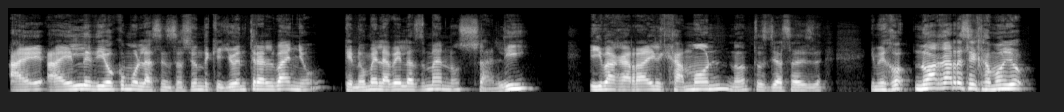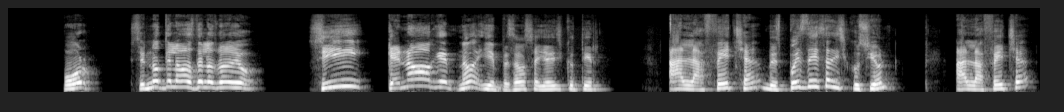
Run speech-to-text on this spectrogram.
a e- a él, le dio como la sensación de que yo entré al baño, que no me lavé las manos, salí, iba a agarrar el jamón, ¿no? Entonces ya sabes, y me dijo, no agarres el jamón, yo, por, si no te lavaste las manos, yo, sí, que no, que no, y empezamos allá a discutir. A la fecha, después de esa discusión, a la fecha,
